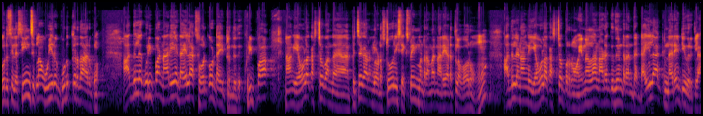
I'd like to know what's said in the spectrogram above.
ஒரு சில சீன்ஸுக்கெலாம் உயிரை கொடுக்கறதா இருக்கும். அதில் குறிப்பாக நிறைய டைலாக்ஸ் ஒர்க் அவுட் ஆகிட்டு இருந்தது. குறிப்பாக நாங்கள் எவ்வளோ கஷ்டம் அந்த பிச்சைக்காரங்களோட ஸ்டோரிஸ் எக்ஸ்பிளைன் பண்ணுற மாதிரி நிறைய இடத்துல வரும். அதில் நாங்கள் எவ்வளோ கஷ்டப்படுறோம்? என்னெல்லாம் நடக்குதுன்ற அந்த டைலாக் நரேட்டிவ் இருக்குல்ல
